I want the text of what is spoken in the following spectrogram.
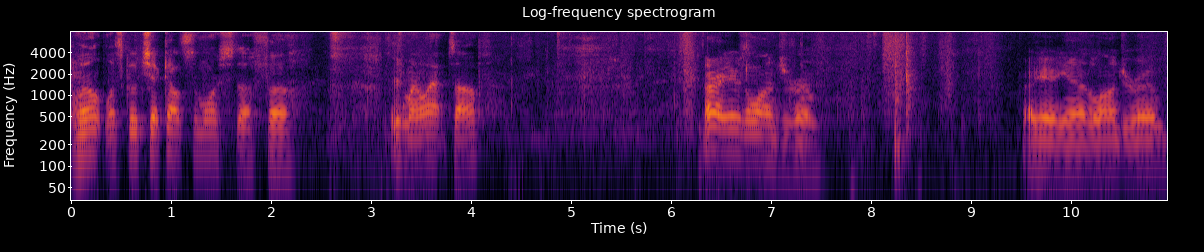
Well, let's go check out some more stuff. Uh, there's my laptop. Alright, here's the laundry room. Right here, you know, the laundry room.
